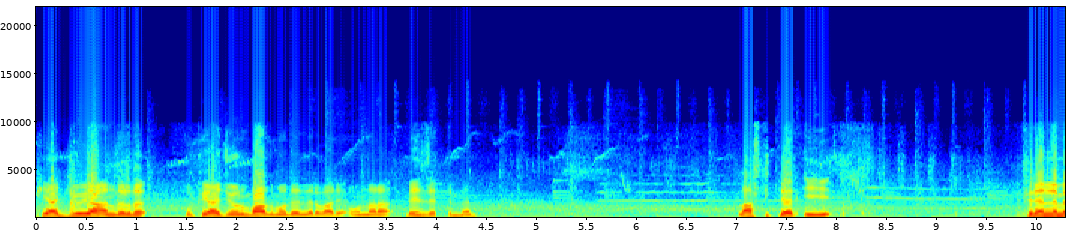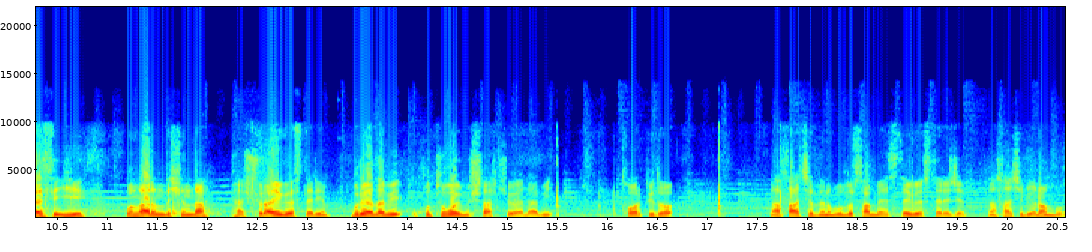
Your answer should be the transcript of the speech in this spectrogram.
Piaggio'yu andırdı. Bu Piaggio'nun bazı modelleri var ya onlara benzettim ben. Lastikler iyi. Frenlemesi iyi. Bunların dışında ha, şurayı göstereyim. Buraya da bir kutu koymuşlar. Şöyle bir torpido. Nasıl açıldığını bulursam ben size göstereceğim. Nasıl açılıyor lan bu?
